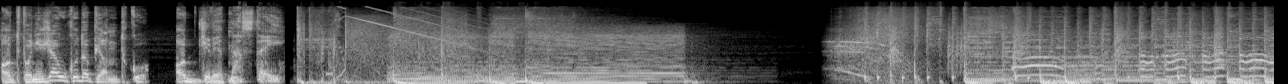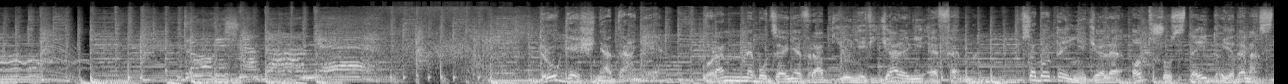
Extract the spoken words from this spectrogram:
Od poniedziałku do piątku, od 19. Drugie śniadanie. Poranne budzenie w Radiu Niewidzialni FM. W sobotę i niedzielę od 6 do 11.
